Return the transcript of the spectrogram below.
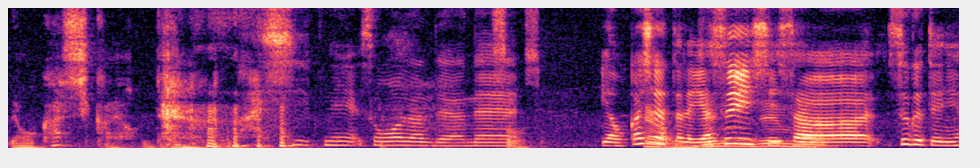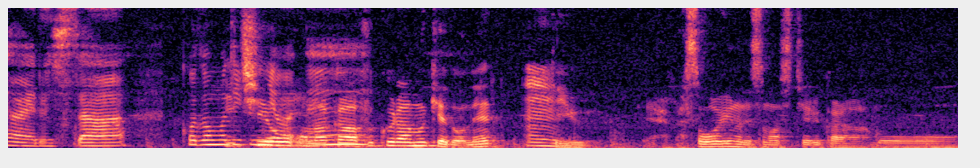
でお菓子かよみたいな、お菓子ねそうなんだよね。そうそう。いやお菓子だったら安いしさすぐ手に入るしさ子供的一応おにはね腹膨らむけどねってう。ん。いう、やっぱそういうので済ませてるからも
